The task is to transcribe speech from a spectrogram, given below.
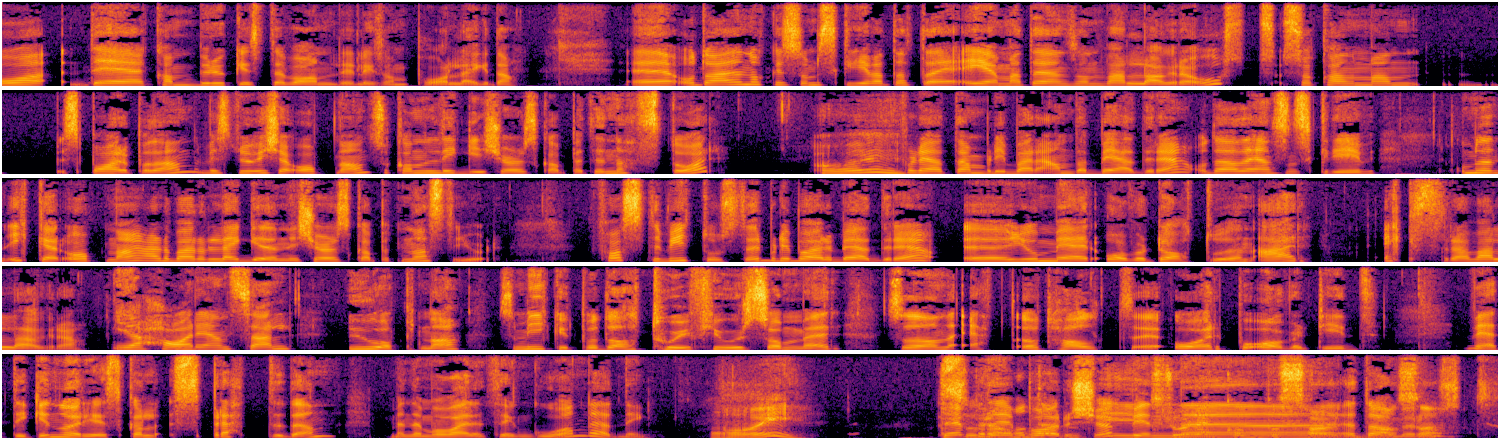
Og det kan brukes til vanlig liksom, pålegg. Da. Eh, og da er det noen som skriver at dette, i og med at det er en sånn vellagra ost, så kan man spare på den. Hvis du ikke har åpna den, så kan den ligge i kjøleskapet til neste år. Oi. Fordi at den blir bare enda bedre. Og da er det en som skriver om den ikke er åpna, er det bare å legge den i kjøleskapet til neste jul. Faste hvitoster blir bare bedre eh, jo mer over dato den er ekstra vellagra. Jeg har en selv, uåpna, som gikk ut på dato i fjor sommer, så den er ett og et halvt eh, år på overtid. Vet ikke når jeg skal sprette den, men det må være til en god anledning. Oi! Det er så bra, det er bare å kjøpe inn eh, damerost.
